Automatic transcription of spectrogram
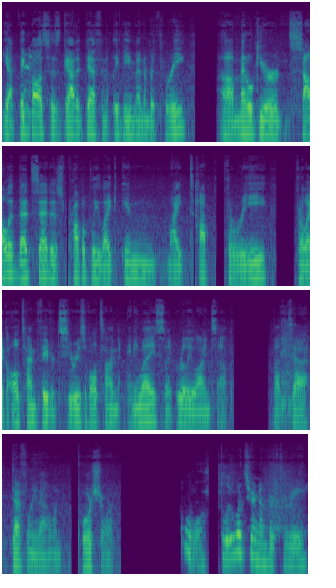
yeah, Big Boss has got to definitely be my number three. Uh, Metal Gear Solid, that said, is probably like in my top three for like all time favorite series of all time anyway, so it really lines up. But uh, definitely that one for sure. Cool. Blue, what's your number three?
